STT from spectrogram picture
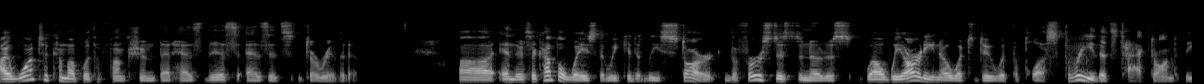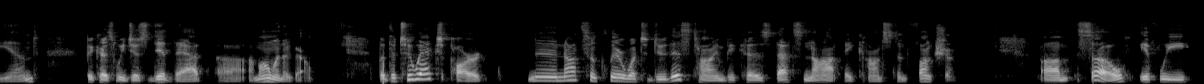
I want to come up with a function that has this as its derivative. Uh, and there's a couple ways that we could at least start. The first is to notice, well, we already know what to do with the plus 3 that's tacked on to the end because we just did that uh, a moment ago. But the 2x part, eh, not so clear what to do this time because that's not a constant function. Um, so if we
